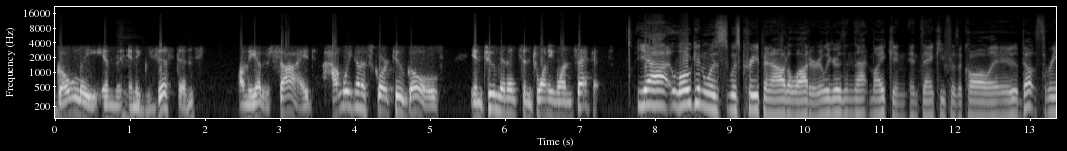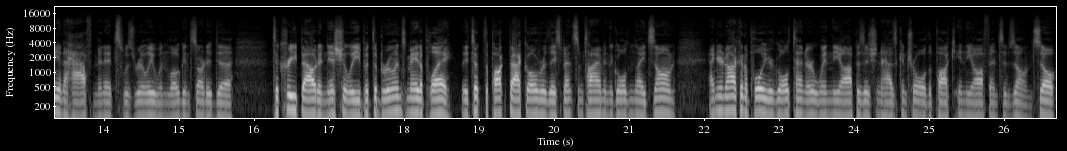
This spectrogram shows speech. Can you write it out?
goalie in the in existence on the other side. How are we going to score two goals in two minutes and twenty one seconds? Yeah, Logan was was creeping out a lot earlier than that, Mike, and, and thank you for the call. About three and a half minutes was really when Logan started to to creep out initially, but the Bruins made a play. They took the puck back over. They spent some time in the Golden Knights zone, and you're not going to pull your goaltender when the opposition has control of the puck in the offensive zone. So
